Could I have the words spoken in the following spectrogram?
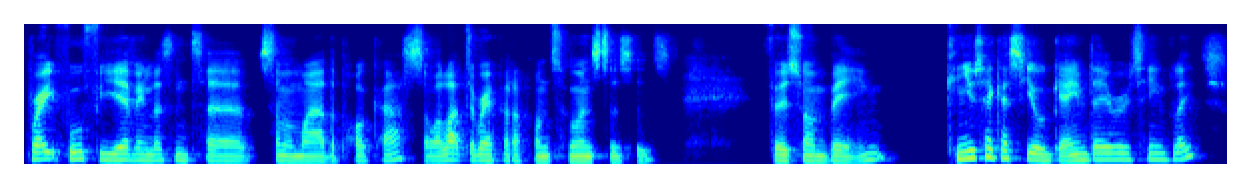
grateful for you having listened to some of my other podcasts. So I'd like to wrap it up on two instances. First one being, can you take us to your game day routine, please?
